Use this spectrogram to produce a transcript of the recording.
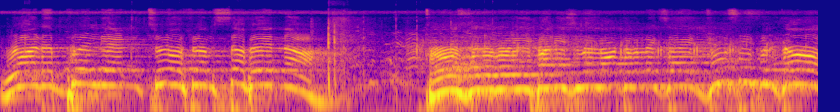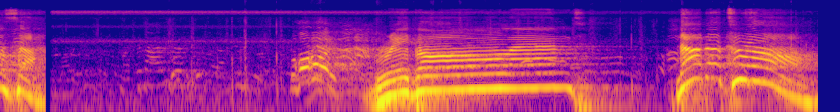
What a brilliant throw from Sabin. Toss delivery, punishment onto the leg side. Juicy for toss. Great ball and Another throw.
